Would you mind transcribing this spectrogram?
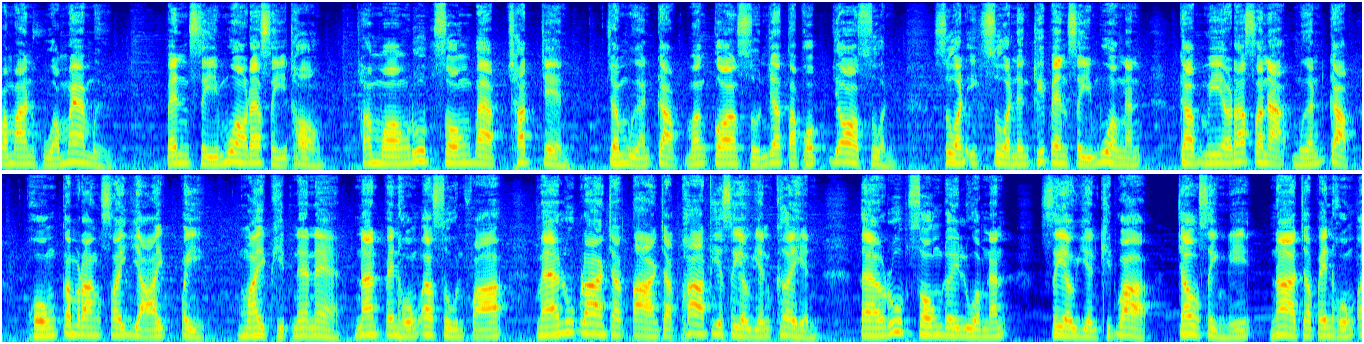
ประมาณหัวแม่มือ เป็นสีม่วงและสีทอง ถ้ามองรูปทรงแบบชัดเจน จะเหมือนกับมังกรสุญญตภพย่อส่วน ส่วนอีกส่วนหนึ่งที่เป็นสีม่วงนั้นกับมีลักษณะเหมือนกับหงกำลังสยายปีกไม่ผิดแน่ๆ นั่นเป็นหงอสูรฟ้า แม้รูปร่างจะต่างจากภาพที่เซียวเยียนเคยเห็น แต่รูปทรงโดยรวมนั้น เซียวเหยียนคิดว่าเจ้าสิ่งนี้น่าจะเป็นหงอ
